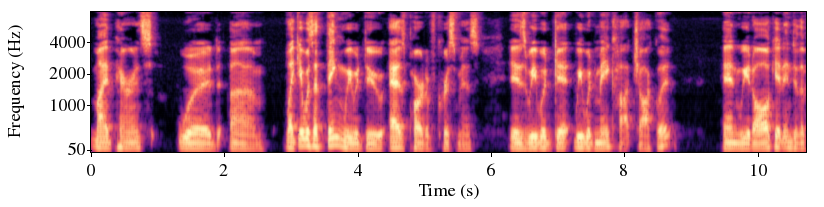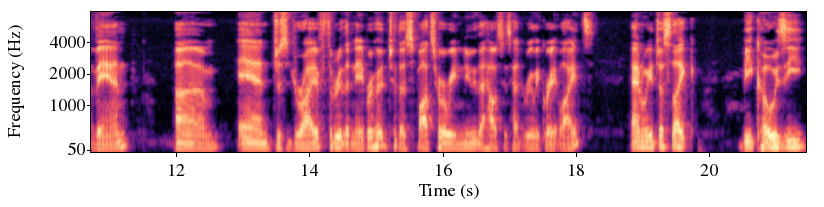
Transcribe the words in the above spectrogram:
my parents would um like it was a thing we would do as part of Christmas is we would get we would make hot chocolate and we'd all get into the van um and just drive through the neighborhood to the spots where we knew the houses had really great lights and we'd just like be cozy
